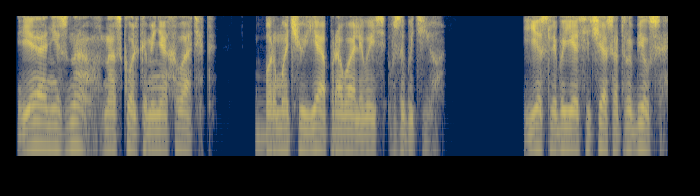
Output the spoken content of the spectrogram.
«Я не знал, насколько меня хватит», — бормочу я, проваливаясь в забытье. «Если бы я сейчас отрубился,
